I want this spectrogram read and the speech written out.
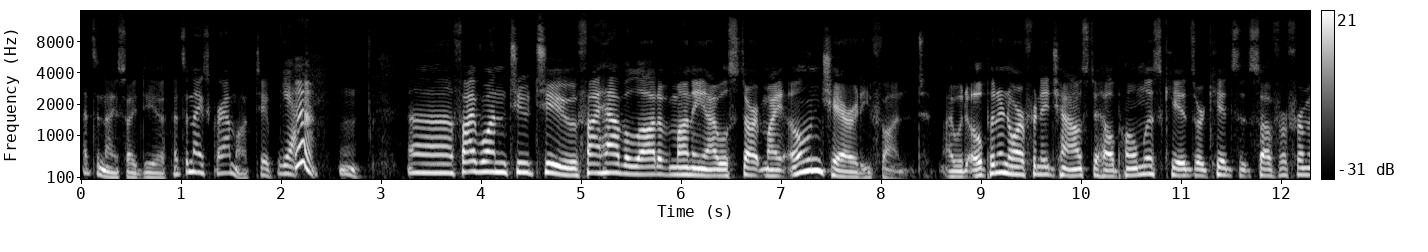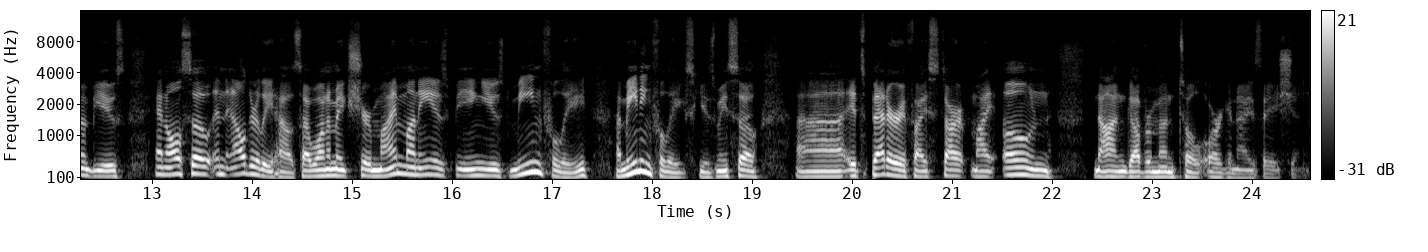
That's a nice idea. That's a nice grandma too. Yeah. Hmm. Uh, 5122. If I have a lot of money, I will start my own charity fund. I would open an orphanage house to help homeless kids or kids that suffer from abuse, and also an elderly house. I want to make sure my money is being used meaningfully, uh, meaningfully, excuse me. So uh, it's better if I start my own non-governmental organization.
